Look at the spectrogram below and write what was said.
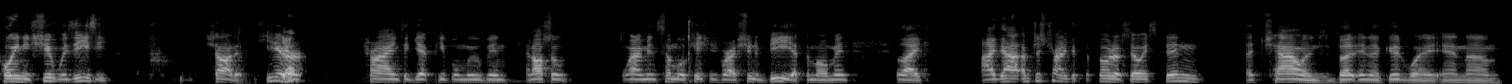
point and shoot was easy. Shot it. Here, Yep. trying to get people moving, and also when I'm in some locations where I shouldn't be at the moment, like I got, I'm just trying to get the photo. So it's been a challenge, but in a good way. And um,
